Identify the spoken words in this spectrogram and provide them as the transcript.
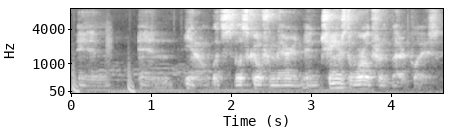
And and you know let's let's go from there and, and change the world for the better place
